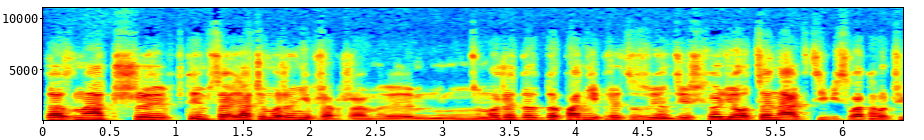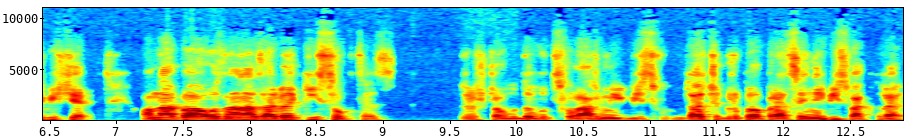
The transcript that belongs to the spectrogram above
To znaczy, w tym, znaczy może nie, przepraszam, może do, dokładniej precyzując, jeśli chodzi o ocenę akcji Wisła, to oczywiście ona była uznana za wielki sukces Zresztą dowództwo armii Wisły, znaczy grupy operacyjnej Wisła, która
